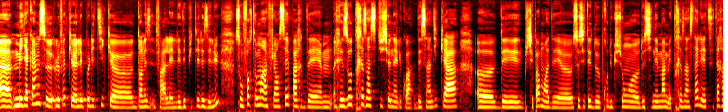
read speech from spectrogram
Euh, mais il y a quand même le fait que les politiques, euh, dans les, enfin, les, députés, les élus, sont fortement influencés par des euh, réseaux très institutionnels, quoi. Des syndicats, des, je sais pas moi, des sociétés de production de cinéma, mais très installées, etc.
